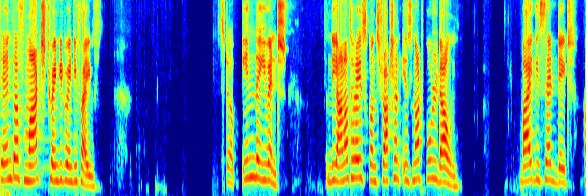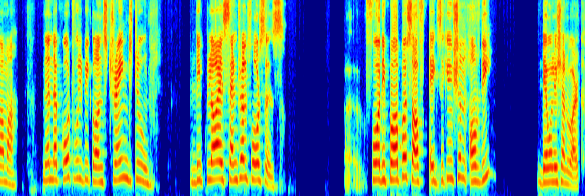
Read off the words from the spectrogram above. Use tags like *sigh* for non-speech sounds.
10th of March 2025. Stop. In the event the unauthorized construction is not pulled down by the said date, comma, then the court will be constrained to deploy central forces uh, for the purpose of execution of the demolition work.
